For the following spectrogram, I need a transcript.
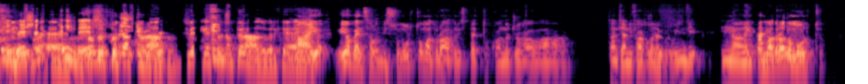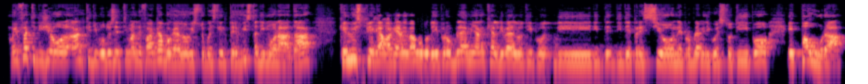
E invece, Eh, e invece, il suo campionato. Si vede che è il suo campionato perché Ma io, io penso l'ho visto molto maturato rispetto a quando giocava tanti anni fa con la. Juve, quindi mm, Ma è infatti- maturato molto. Ma infatti dicevo anche tipo due settimane fa a capo che avevo visto questa intervista di Morata che lui spiegava che aveva avuto dei problemi anche a livello tipo di, di- di depressione, problemi di questo tipo e paura.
